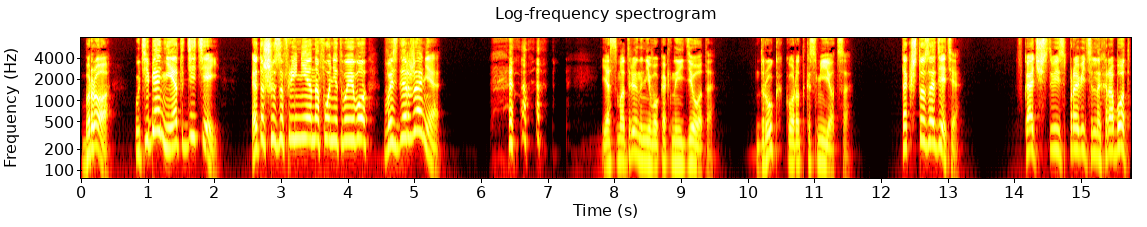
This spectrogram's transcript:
Бро, у тебя нет детей. Это шизофрения на фоне твоего воздержания? Я смотрю на него, как на идиота. Друг коротко смеется. Так что за дети? В качестве исправительных работ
